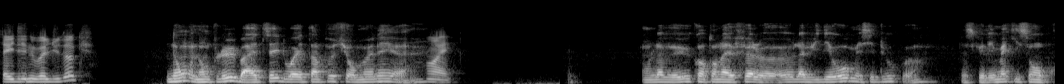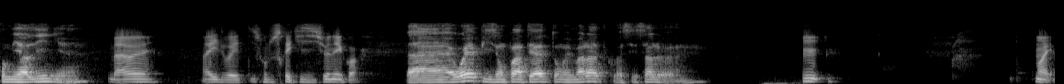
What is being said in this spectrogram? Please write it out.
T'as eu des nouvelles du doc? Non, non plus. Bah, tu sais, il doit être un peu surmené. euh. Ouais, On l'avait eu quand on avait fait le- la vidéo, mais c'est tout, quoi. Parce que les mecs, ils sont en première ligne. euh, bah ouais. Ouais, ils, doivent être- ils sont tous réquisitionnés, quoi. Ben ouais, puis ils n'ont pas intérêt de tomber malade, quoi. C'est ça le. Hmm. Ouais,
